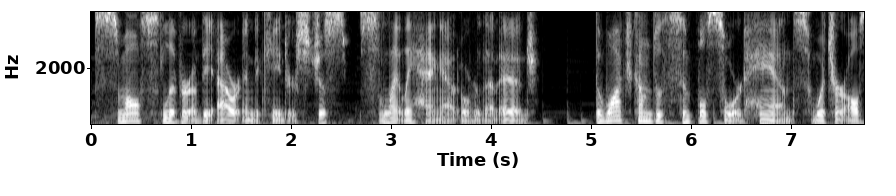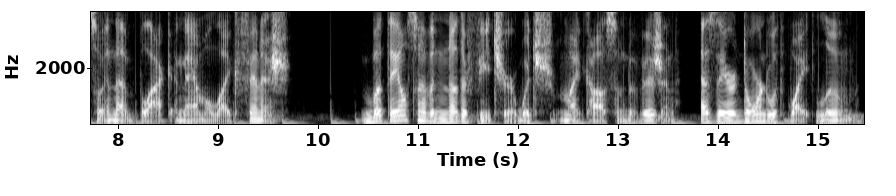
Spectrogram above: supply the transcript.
small sliver of the hour indicators just slightly hang out over that edge. The watch comes with simple sword hands, which are also in that black enamel-like finish, but they also have another feature which might cause some division, as they are adorned with white lume.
